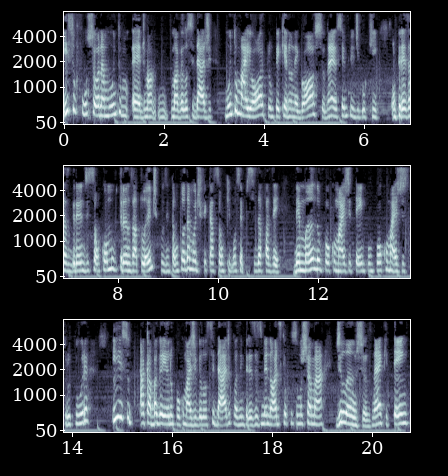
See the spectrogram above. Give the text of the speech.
Isso funciona muito é, de uma, uma velocidade muito maior para um pequeno negócio, né? Eu sempre digo que empresas grandes são como transatlânticos, então toda modificação que você precisa fazer demanda um pouco mais de tempo, um pouco mais de estrutura, e isso acaba ganhando um pouco mais de velocidade com as empresas menores que eu costumo chamar de lanchas, né? Que tem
